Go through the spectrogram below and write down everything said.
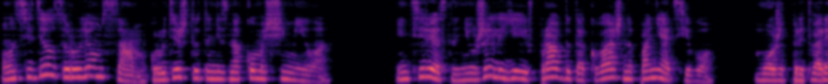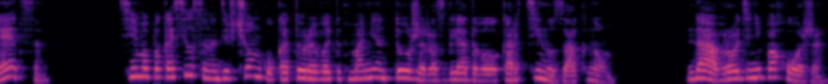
Он сидел за рулем сам, в груди что-то незнакомо щемило. Интересно, неужели ей вправду так важно понять его? Может, притворяется? Тима покосился на девчонку, которая в этот момент тоже разглядывала картину за окном. Да, вроде не похоже,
